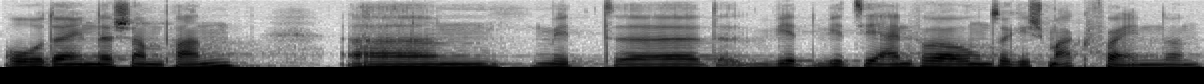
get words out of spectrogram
oder in der Champagne, ähm, mit, äh, wird, wird sich einfach auch unser Geschmack verändern.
